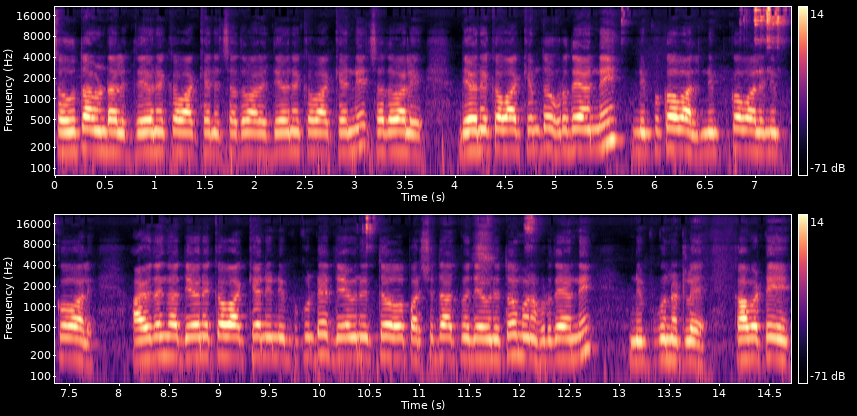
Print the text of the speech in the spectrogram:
చదువుతూ ఉండాలి. దేవుని యొక్క వాక్యాన్ని చదవాలి. దేవుని యొక్క వాక్యాన్ని చదవాలి. దేవుని యొక్క వాక్యంతో హృదయాన్ని నింపుకోవాలి. నింపుకోవాలి. నింపుకోవాలి. ఆ విధంగా దేవుని యొక్క వాక్యాన్ని నింపుకుంటే దేవునితో పరిశుద్ధాత్మ దేవునితో మన హృదయాన్ని నింపుకున్నట్లే. కాబట్టి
